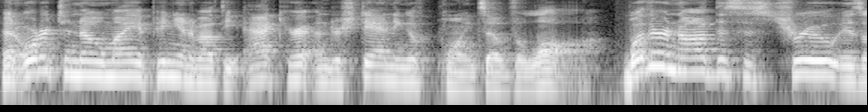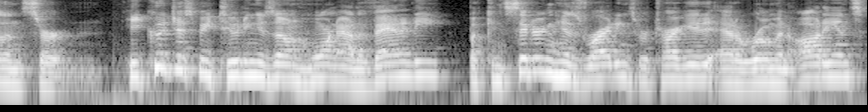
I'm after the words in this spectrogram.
in order to know my opinion about the accurate understanding of points of the law. Whether or not this is true is uncertain. He could just be tooting his own horn out of vanity, but considering his writings were targeted at a Roman audience,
